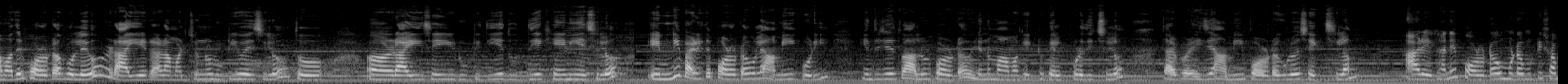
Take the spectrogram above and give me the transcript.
আমাদের পরোটা হলেও রাইয়ের আর আমার জন্য রুটি হয়েছিল। তো রাই সেই রুটি দিয়ে, দুধ দিয়ে খেয়ে নিয়েছিল। এমনি বাড়িতে পরোটা হলে আমিই করি। কিন্তু যেহেতু আলুর পরোটা, ওই জন্য মা আমাকে একটু হেল্প করে দিচ্ছিল। তারপর এই যে আমি পরোটাগুলো সেঁকছিলাম। আর এখানে পরোটাও মোটামুটি সব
